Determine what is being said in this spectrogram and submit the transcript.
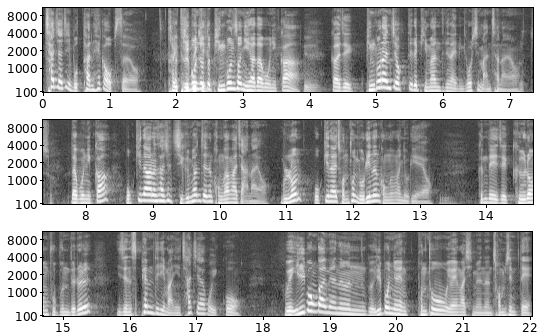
차지하지 못한 해가 없어요. 그러니까 타이틀을 기본적으로 빈곤선 이하다 보니까, 예. 그러니까 이제 빈곤한 지역들의 비만들이나 이런 게 훨씬 많잖아요. 그렇죠. 그러다 보니까 오키나와는 사실 지금 현재는 건강하지 않아요. 물론 오키나와의 전통 요리는 건강한 요리예요. 근데 이제 그런 부분들을 이제는 스팸들이 많이 차지하고 있고 왜 일본 가면은 그 일본 여행 본토 여행하시면은 점심 때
